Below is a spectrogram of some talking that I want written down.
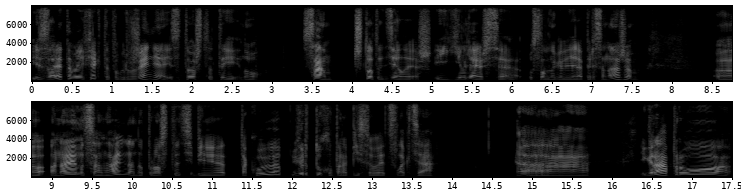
из-за этого эффекта погружения, из-за того, что ты, ну, сам что-то делаешь и являешься, условно говоря, персонажем, э, она эмоционально, ну, просто тебе такую вертуху прописывает с локтя. А, игра про...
